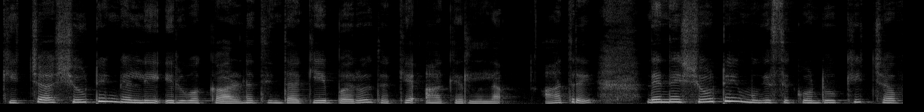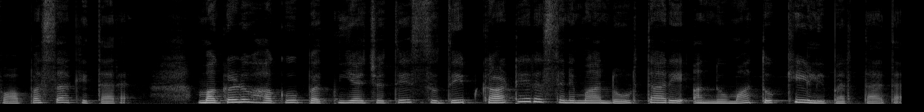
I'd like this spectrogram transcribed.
ಕಿಚ್ಚ ಶೂಟಿಂಗ್ನಲ್ಲಿ ಇರುವ ಕಾರಣದಿಂದಾಗಿ ಬರೋದಕ್ಕೆ ಆಗಿರಲಿಲ್ಲ. ಆದರೆ ನಿನ್ನೆ ಶೂಟಿಂಗ್ ಮುಗಿಸಿಕೊಂಡು ಕಿಚ್ಚ ವಾಪಸ್ಸಾಗಿದ್ದಾರೆ. ಮಗಳು ಹಾಗೂ ಪತ್ನಿಯ ಜೊತೆ ಸುದೀಪ್ ಕಾಟೇರ ಸಿನಿಮಾ ನೋಡ್ತಾರೆ ಅನ್ನೋ ಮಾತು ಕೇಳಿ ಬರ್ತಾ ಇದೆ.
